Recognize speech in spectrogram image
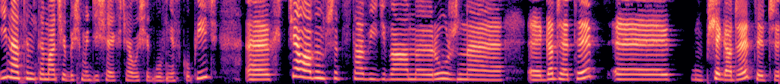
I na tym temacie byśmy dzisiaj chciały się głównie skupić. E, chciałabym przedstawić Wam różne e, gadżety, e, psie gadżety, czy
